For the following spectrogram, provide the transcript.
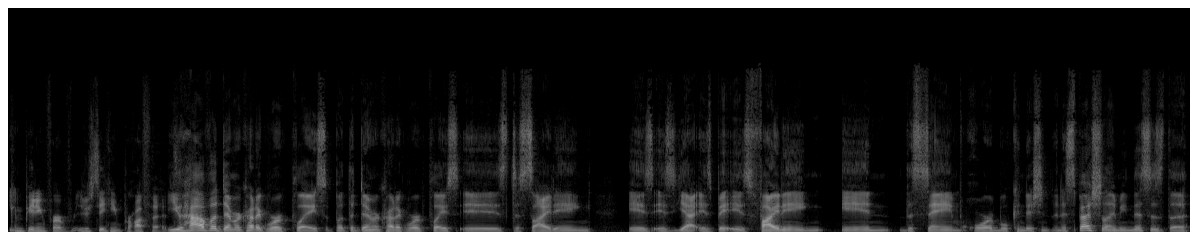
competing for you're seeking profit you have a democratic workplace, but the democratic workplace is deciding is is yeah is is fighting in the same horrible conditions, and especially I mean this is the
